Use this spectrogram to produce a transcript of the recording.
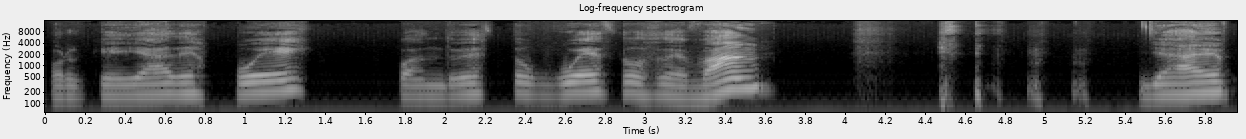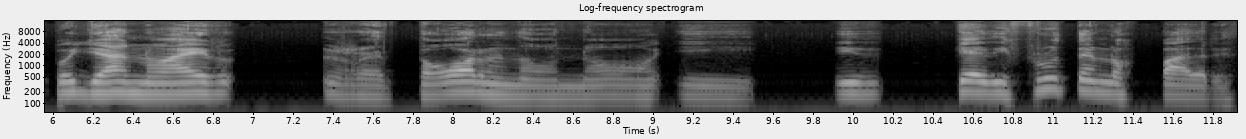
porque ya después, cuando estos huesos se van, ya después ya no hay retorno, ¿no? Y, y que disfruten los padres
